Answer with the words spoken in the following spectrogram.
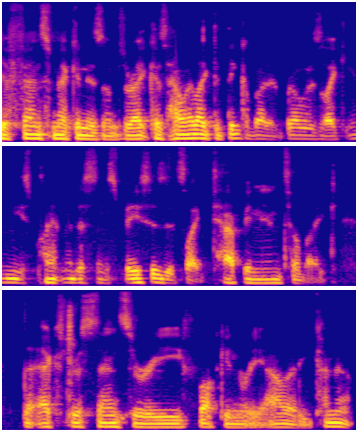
defense mechanisms, right? Because how I like to think about it, bro, is like in these plant medicine spaces, it's like tapping into like the extra sensory fucking reality kind of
